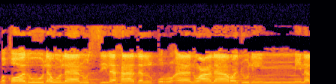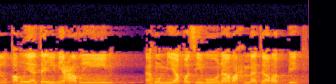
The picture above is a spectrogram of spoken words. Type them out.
وقالوا لولا نزل هذا القرآن على رجل من القريتين عظيم. أهم يقسمون رحمة ربك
